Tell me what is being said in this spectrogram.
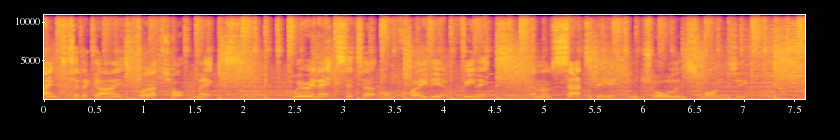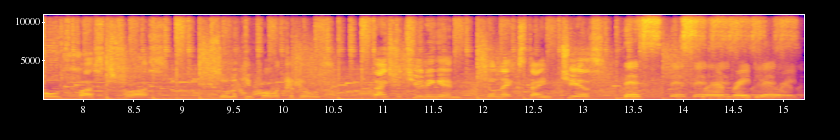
Thanks to the guys for our top mix. We're in Exeter on Friday at Phoenix and on Saturday at Control in Swansea. Both firsts for us, so looking forward to those. Thanks for tuning in. Till next time, cheers. This is Slam Radio.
